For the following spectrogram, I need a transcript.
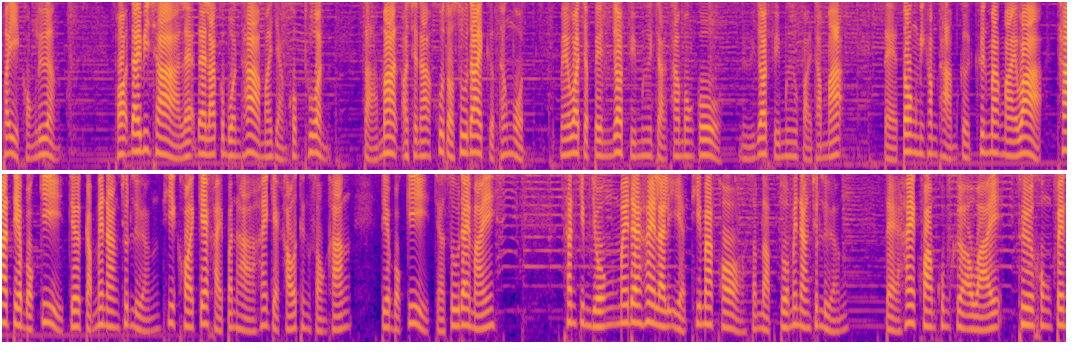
พระเอกของเรื่อง เพราะได้วิชาและได้รับกระบวนท่ามาอย่างครบถ้วน สามารถเอาชนะคู่ต่อสู้ได้เกือบทั้งหมด ไม่ว่าจะเป็นยอดฝีมือจากทางมองโก หรือยอดฝีมือฝ่ายธรรมะ แต่ต้องมีคำถามเกิดขึ้นมากมายว่า ถ้าเตียบอกกี้เจอกับแม่นางชุดเหลืองที่คอยแก้ไขปัญหาให้แก่เขาถึงสองครั้ง เตียบอกกี้จะสู้ได้ไหม ท่านกิมยงไม่ได้ให้รายละเอียดที่มากพอสำหรับตัวแม่นางชุดเหลือง แต่ให้ความคุมเครือเอาไว้ เธอคงเป็น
